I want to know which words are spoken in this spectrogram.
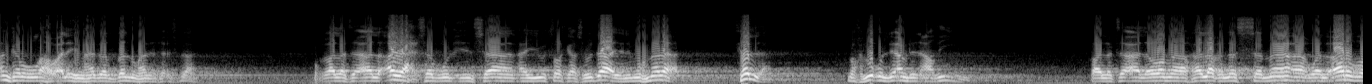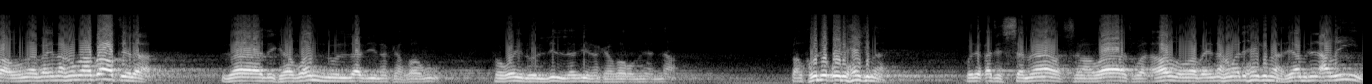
أنكر الله عليهم هذا الظن وهذه الأسباب وقال تعالى أيحسب الإنسان أن يترك سدى؟ يعني مهملا كلا. مخلوق لأمر عظيم. قال تعالى وما خلقنا السماء والأرض وما بينهما باطلا. ذلك ظن الذين كفروا فويل للذين كفروا من النار. بل خلقوا لحكمة خلقت السماء والسماوات والأرض وما بينهما لحكمة لأمر عظيم.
